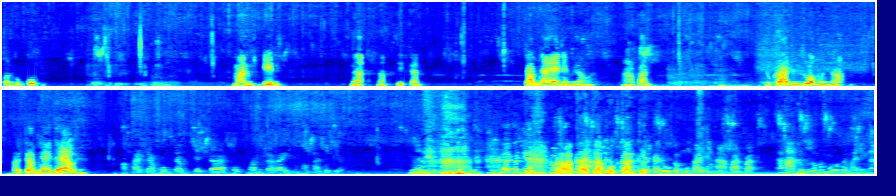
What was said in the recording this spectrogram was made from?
คอนกรุบกรุบมันเอ็นเนื้อเนาะติดกัน จำใหญ่ได้เนี่ยพี่น้องอ่าพันลูกค้าจนท่วงเลยเนาะขายจามใหญ่แท้เลยเขาขายจำหกจำเจ็ดจำหกพันกะไรเขาขายคนเดียวขายคนเดียวอ่าขายจามหกจามเจ็ดขายลูกกับหมูขายยังหาพันปะอาหารเดี๋ยวเรามาพูดสมัยนี้นะ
